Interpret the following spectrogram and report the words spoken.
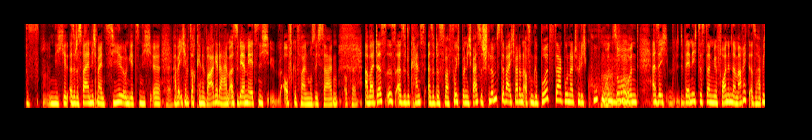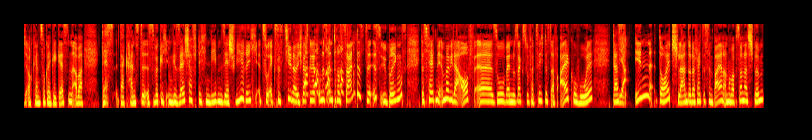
nicht, also das war ja nicht mein Ziel und jetzt nicht, äh, aber ich habe jetzt auch keine Waage daheim. Also wäre mir jetzt nicht aufgefallen, muss ich sagen. Okay. Aber das ist, also du kannst, also das war furchtbar. Und ich weiß, das Schlimmste war, ich war dann auf einem Geburtstag, wo natürlich Kuchen und so und also ich, wenn ich das dann mir vornehme, dann mache ich, also habe ich auch keinen Zucker gegessen, aber das, da kannst du, ist wirklich im gesellschaftlichen Leben sehr schwierig zu existieren. Aber ich weiß gedacht, und das Interessanteste ist übrigens, das fällt mir immer wieder auf, äh, so wenn du sagst, du verzichtest auf Alkohol, dass Ja. in Deutschland oder vielleicht ist in Bayern auch nochmal besonders schlimm,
